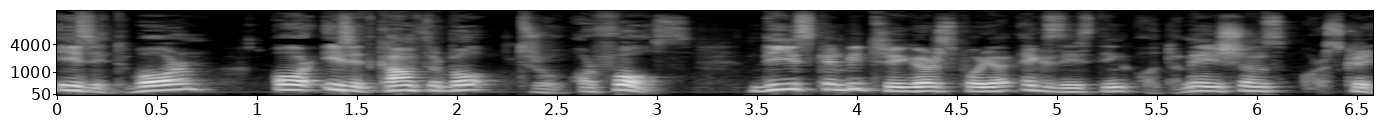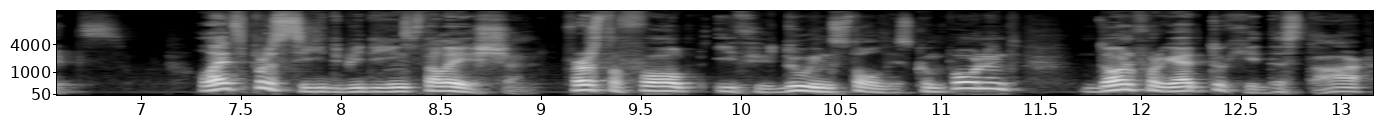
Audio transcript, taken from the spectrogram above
is it warm, or is it comfortable, true or false. These can be triggers for your existing automations or scripts. Let's proceed with the installation. First of all, if you do install this component, don't forget to hit the star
